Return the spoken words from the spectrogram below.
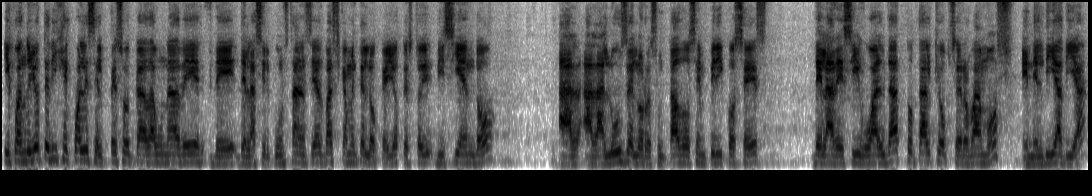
Y cuando yo te dije cuál es el peso de cada una de, de- de las circunstancias, básicamente lo que yo te estoy diciendo a, a la luz de los resultados empíricos es de la desigualdad total que observamos en el día a día,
